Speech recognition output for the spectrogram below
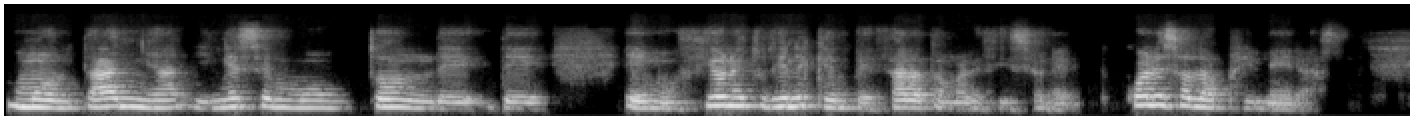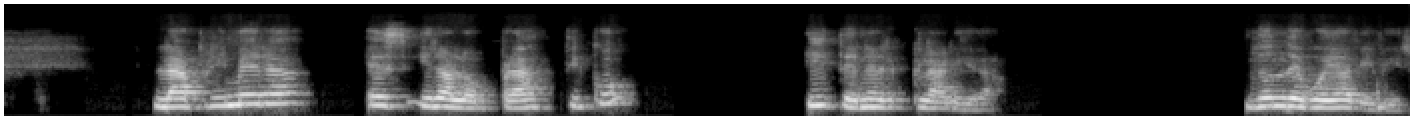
montaña y en ese montón de, emociones tú tienes que empezar a tomar decisiones. ¿Cuáles son las primeras? La primera es ir a lo práctico y tener claridad. ¿Dónde voy a vivir?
